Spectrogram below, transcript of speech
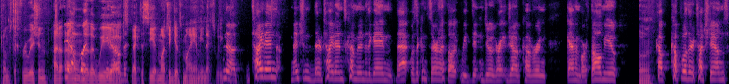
Comes to fruition. I don't, yeah, I don't but, know that we you know, uh, expect the, to see it much against Miami next week. No, tight end mentioned their tight ends coming into the game. That was a concern. I thought we didn't do a great job covering Gavin Bartholomew. Uh, couple of their touchdowns,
